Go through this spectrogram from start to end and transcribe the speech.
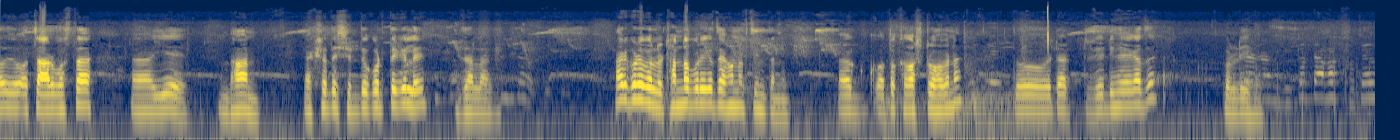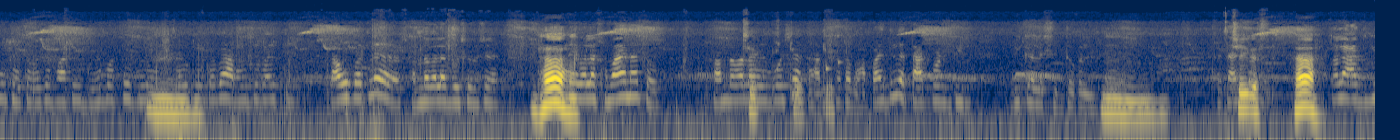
চার বস্তা ইয়ে ধান একসাথে সেদ্ধ করতে গেলে যা লাগে। আর করে বলো ঠান্ডা পড়ে গেছে, এখন আর চিন্তা নেই। অত কষ্ট হবে না। তো এটা রেডি হয়ে গেছে, করলেই হয় ভিতরটা আবার হবে যে মাটি ধুয়ে পড়তে এগুলো হুম। খোঁচায় উঠাতে হবে। আর ওই যে তাও পাতলে সন্ধ্যাবেলায় বসে বসে হ্যাঁ। হ্যাঁ সন্ধ্যাবেলা সময় না তো সন্ধ্যাবেলায় বসে ধান কটা ভাপাই দিলে তারপর দিন বিকালে সিদ্ধ করলে ঠিক আছে হ্যাঁ। তাহলে আজকে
